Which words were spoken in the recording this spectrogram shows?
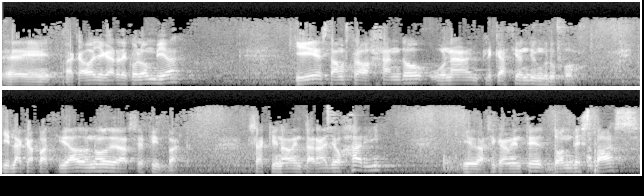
eh, acabo de llegar de Colombia y estamos trabajando una implicación de un grupo y la capacidad o no de darse feedback. O sea, aquí una ventana Yohari y básicamente dónde estás,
